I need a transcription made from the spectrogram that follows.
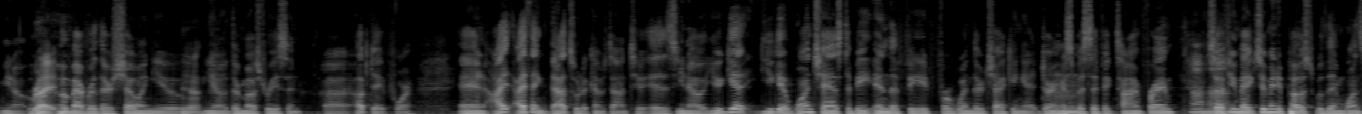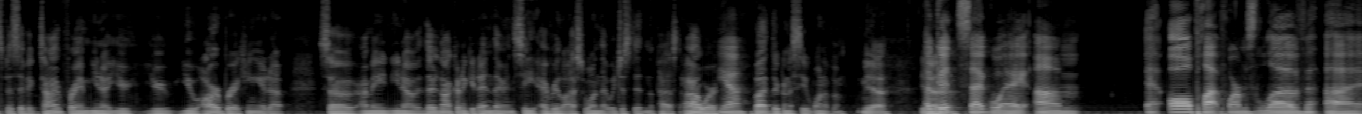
you know wh- Right. whomever they're showing you Yeah. you know their most recent uh, update for and I, I think that's what it comes down to is you know you get you get one chance to be in the feed for when they're checking it during a Mhm. specific time frame so Uh-huh. if you make too many posts within one specific time frame you know you you you are breaking it up so i mean you know they're not going to get in there and see every last one that we just did in the past hour yeah. but they're going to see one of them yeah, A good segue. Um, all platforms love uh,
